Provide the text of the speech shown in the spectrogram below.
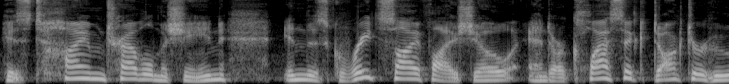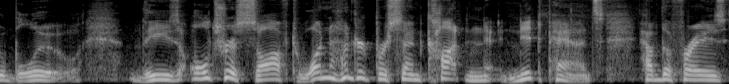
his time travel machine, in this great sci fi show, and are classic Doctor Who blue. These ultra soft, 100% cotton knit pants have the phrase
